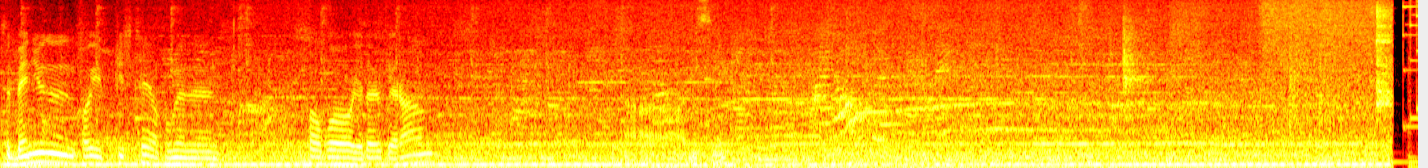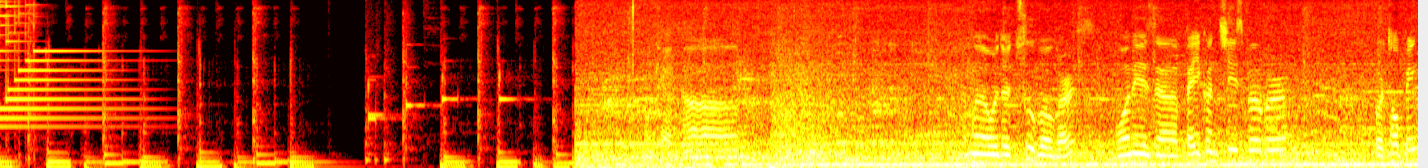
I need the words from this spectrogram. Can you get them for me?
그래서 메뉴는 거의 비슷해요. 보면은 버거 8개랑 어, 있으니 Okay. I'm order two burgers. One is a bacon cheeseburger for topping,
